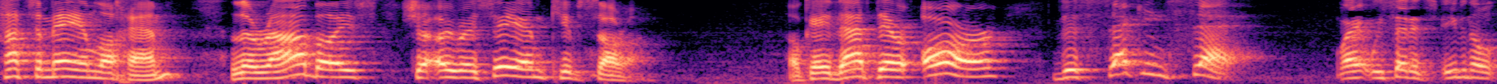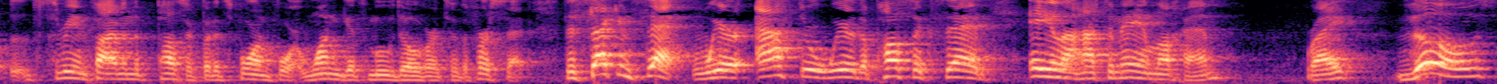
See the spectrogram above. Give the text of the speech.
Hatameim Lachem, Lerabais She'oreseim Kivsaran. Okay, that there are the second set Right? We said it's even though it's three and five in the pasuk, but it's four and four. One gets moved over to the first set. The second set, where after where the pasuk said Eila hatameim lachem, right? Those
